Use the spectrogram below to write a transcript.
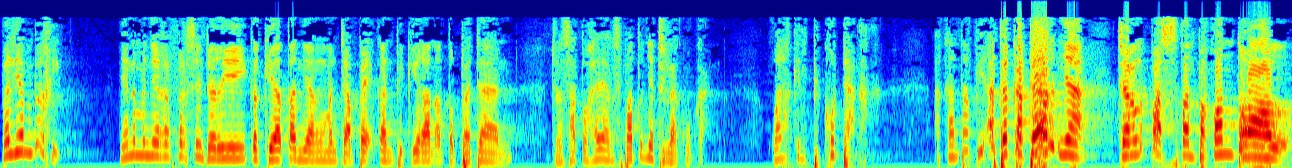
Baliam bagi. Yang namanya refreshing dari kegiatan yang mencapaikan pikiran atau badan dan satu hal yang sepatutnya dilakukan. Walakin bikodak. Akan tapi ada kadarnya. Jangan lepas tanpa kontrol.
